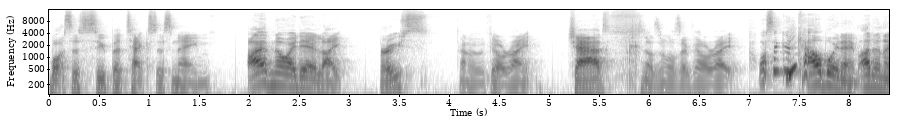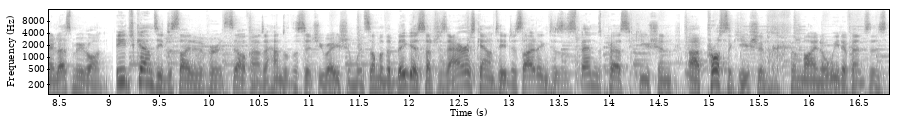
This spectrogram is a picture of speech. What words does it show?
What's the super Texas name? I have no idea, like Bruce? That doesn't feel right. Chad? Doesn't also feel right. What's a good cowboy name? I don't know, let's move on. Each county decided for itself how to handle the situation, with some of the biggest, such as Harris County, deciding to suspend persecution, uh, prosecution for minor weed offences,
